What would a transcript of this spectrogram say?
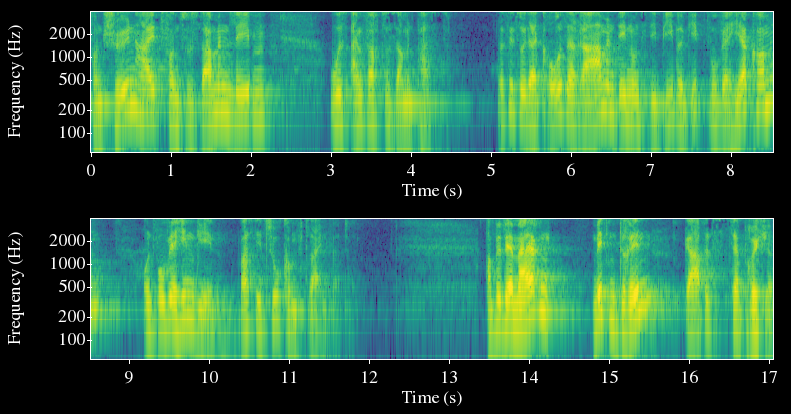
von Schönheit, von Zusammenleben, wo es einfach zusammenpasst. Das ist so der große Rahmen, den uns die Bibel gibt, wo wir herkommen und wo wir hingehen was die Zukunft sein wird. Aber wir merken, mittendrin gab es Zerbrüche.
